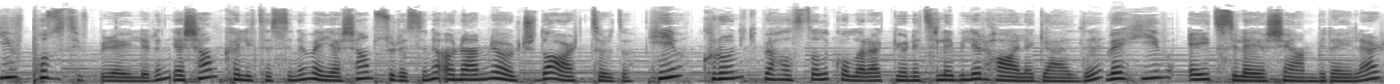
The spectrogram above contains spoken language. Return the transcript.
HIV pozitif bireylerin yaşam kalitesini ve yaşam süresini önemli ölçüde arttırdı. HIV kronik bir hastalık olarak yönetilebilir hale geldi ve HIV AIDS ile yaşayan bireyler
